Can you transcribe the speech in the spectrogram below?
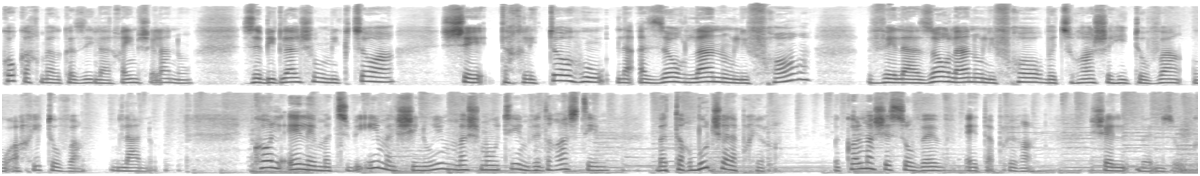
כל כך מרכזי לחיים שלנו, זה בגלל שהוא מקצוע שתכליתו הוא לעזור לנו לבחור, ולעזור לנו לבחור בצורה שהיא טובה או הכי טובה לנו. כל אלה מצביעים על שינויים משמעותיים ודרסטיים בתרבות של הבחירה, בכל מה שסובב את הבחירה של בן זוג.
